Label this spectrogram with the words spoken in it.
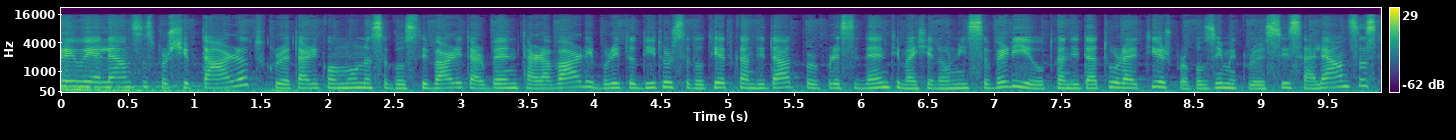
Kreu i Aleancës për Shqiptarët, kryetari i Komunës së Gostivarit Arben Taravari bëri të ditur se do të jetë kandidat për president i Maqedonisë së Veriut. Kandidatura e tij është propozim i kryesisë së Aleancës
